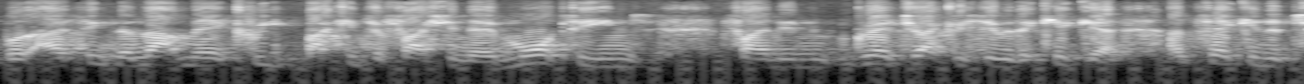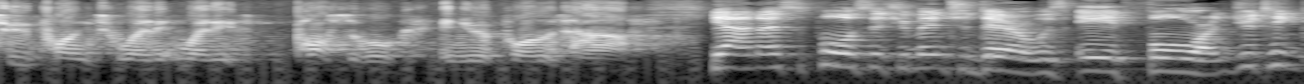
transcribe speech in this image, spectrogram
But I think that that may creep back into fashion now. More teams finding greater accuracy with the kicker and taking the two points when it, when it's possible in your opponent's half. Yeah, and I suppose as you mentioned there it was eight four. And you think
